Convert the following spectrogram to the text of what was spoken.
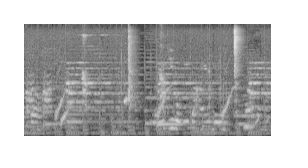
Go. Luigi will be behind you.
